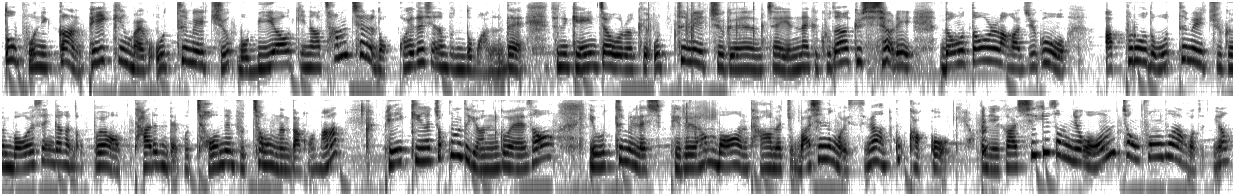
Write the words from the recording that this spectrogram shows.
또 보니까 베이킹 말고 오트밀 죽, 뭐 미역이나 참치를 넣고 해드시는 분도 많은데 저는 개인적으로 그 오트밀 죽은 제 옛날 그 고등학교 시절이 너무 떠올라가지고 앞으로도 오트밀 죽은 먹을 생각은 없고요. 다른데 뭐 전을 부쳐 먹는다거나 베이킹을 조금 더 연구해서 이 오트밀 레시피를 한번 다음에 좀 맛있는 거 있으면 꼭 갖고 올게요. 얘가 식이섬유가 엄청 풍부하거든요.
